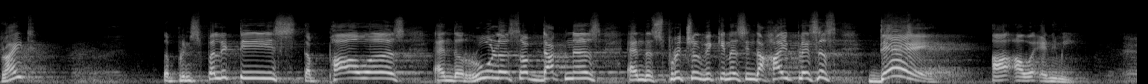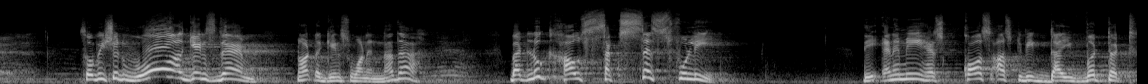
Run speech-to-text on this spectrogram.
Right? The principalities, the powers, and the rulers of darkness and the spiritual wickedness in the high places, they are our enemy. So we should war against them, not against one another. But look how successfully the enemy has caused us to be diverted.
